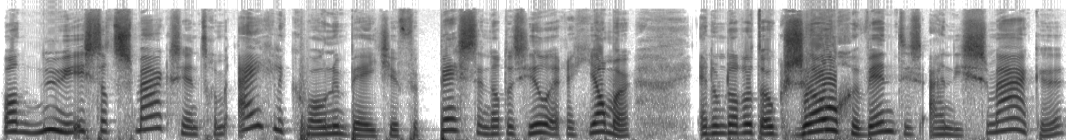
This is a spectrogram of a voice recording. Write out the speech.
Want nu is dat smaakcentrum eigenlijk gewoon een beetje verpest en dat is heel erg jammer. En omdat het ook zo gewend is aan die smaken,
